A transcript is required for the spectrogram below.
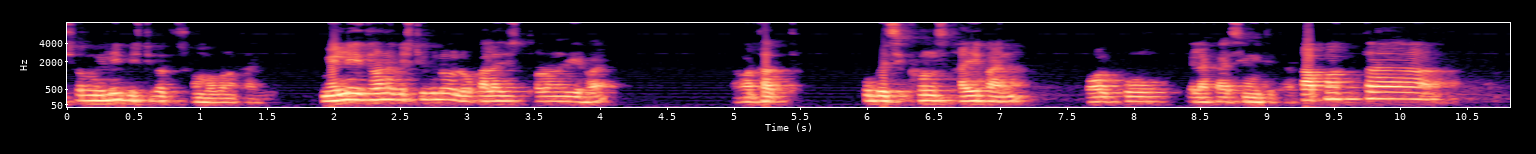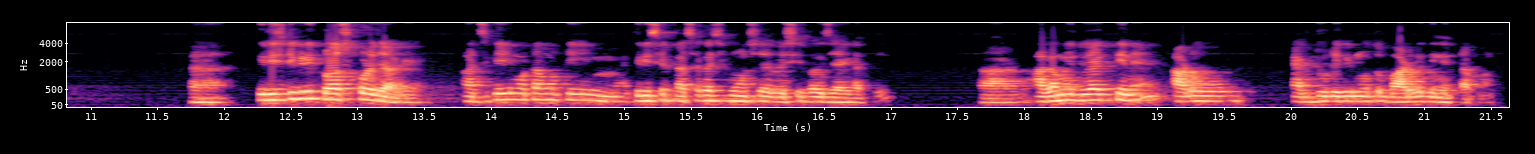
এসব মিলিয়ে বৃষ্টিপাতের সম্ভাবনা থাকবে। মেনলি এই ধরনের বৃষ্টিগুলো লোকালাইজ ধরনেরই হয়। অর্থাৎ খুব বেশিক্ষণ স্থায়ী হয় না, অল্প এলাকায় সীমিত থাকে। তাপমাত্রা তিরিশ ডিগ্রি ক্রস করে যাবে। আজকেই মোটামুটি তিরিশের কাছাকাছি পৌঁছে যাবে বেশিরভাগ জায়গাতে আর আগামী দু একদিনে আরও এক দু ডিগ্রির মতো বাড়বে দিনের তাপমাত্রা।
